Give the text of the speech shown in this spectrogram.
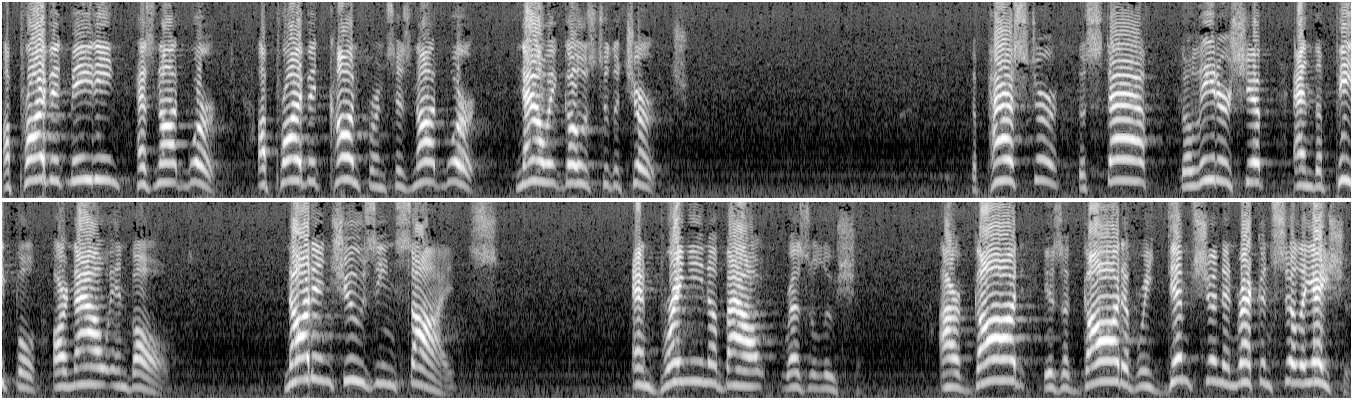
A private meeting has not worked. A private conference has not worked. Now it goes to the church. The pastor, the staff, the leadership, and the people are now involved. Not in choosing sides and bringing about resolution. Our God is a God of redemption and reconciliation.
